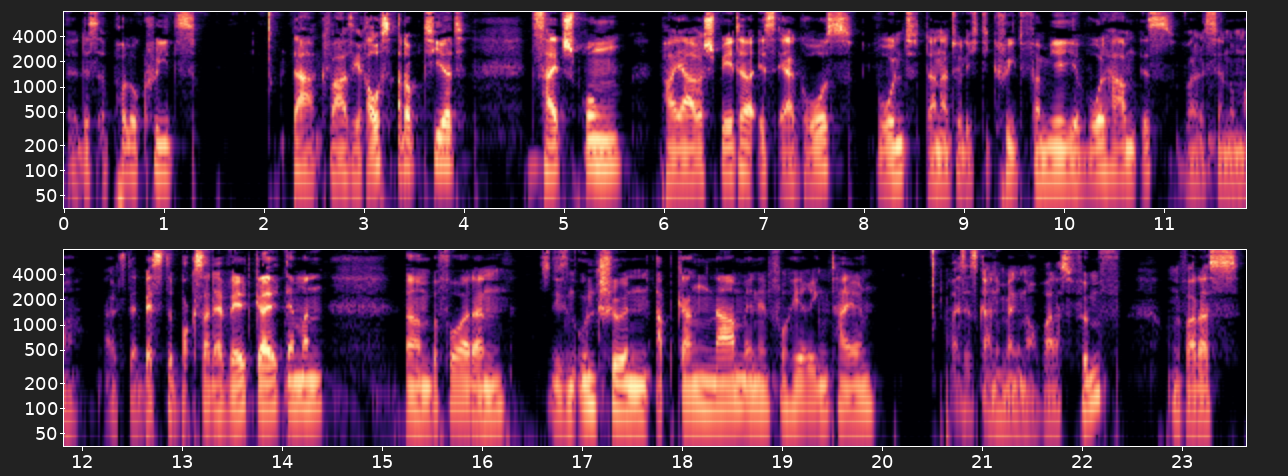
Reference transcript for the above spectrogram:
äh, des Apollo Creeds da quasi rausadoptiert. Zeitsprung, paar Jahre später ist er groß, wohnt, da natürlich die Creed-Familie wohlhabend ist, weil es ja nun mal als der beste Boxer der Welt galt, der Mann, ähm, bevor er dann diesen unschönen Abgang nahm in den vorherigen Teilen. Ich weiß jetzt gar nicht mehr genau. War das fünf? Und war das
